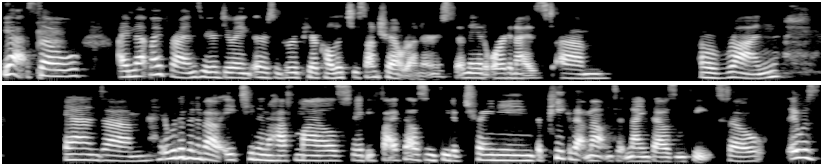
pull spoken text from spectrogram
yeah. So I met my friends. We were doing, there's a group here called the Tucson Trail Runners, and they had organized um, a run and um, it would have been about 18 and a half miles, maybe 5,000 feet of training. The peak of that mountain's at 9,000 feet. So it was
